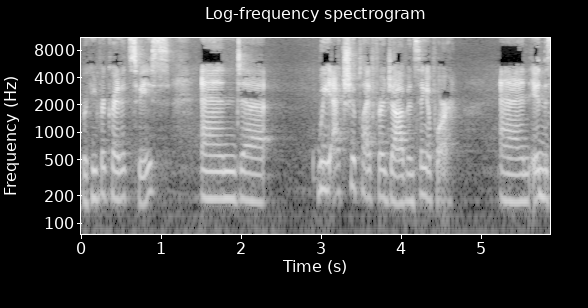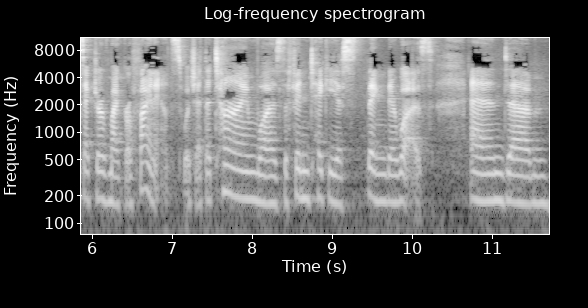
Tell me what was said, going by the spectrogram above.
working for Credit Suisse. And uh, we actually applied for a job in Singapore and in the sector of microfinance, which at the time was the fintechiest thing there was. And um,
